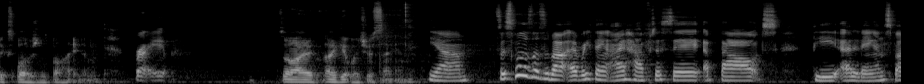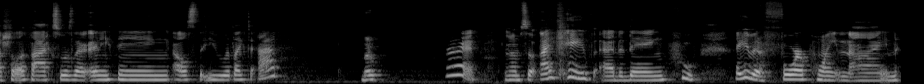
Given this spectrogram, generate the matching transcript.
explosions behind him. Right. So I, I get what you're saying. Yeah. So I suppose that's about everything I have to say about the editing and special effects. Was there anything else that you would like to add? Nope. All right. Um, so I gave editing, whew, I gave it a four point nine,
